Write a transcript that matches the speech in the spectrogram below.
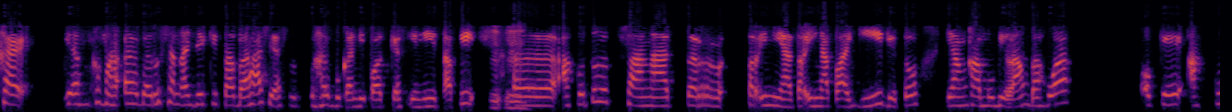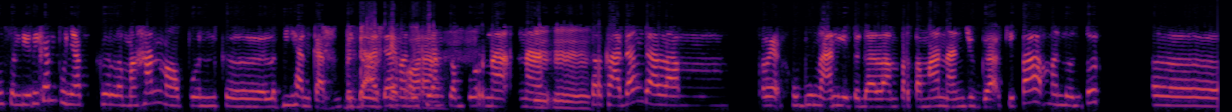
Kayak yang kema uh, barusan aja kita bahas ya bukan di podcast ini tapi mm-hmm. uh, aku tuh sangat ter ter ini ya teringat lagi gitu yang kamu bilang bahwa oke okay, aku sendiri kan punya kelemahan maupun kelebihan kan Betul, tidak ada manusia orang. yang sempurna nah mm-hmm. terkadang dalam hubungan gitu dalam pertemanan juga kita menuntut eh,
